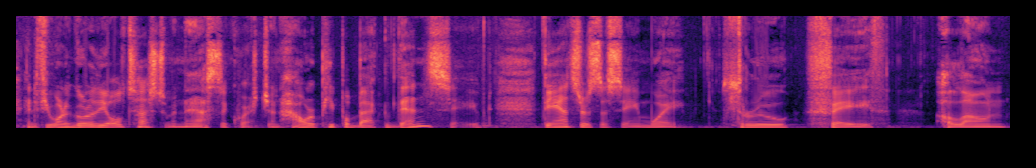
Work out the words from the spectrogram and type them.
And if you want to go to the Old Testament and ask the question, how are people back then saved? The answer is the same way through faith alone.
